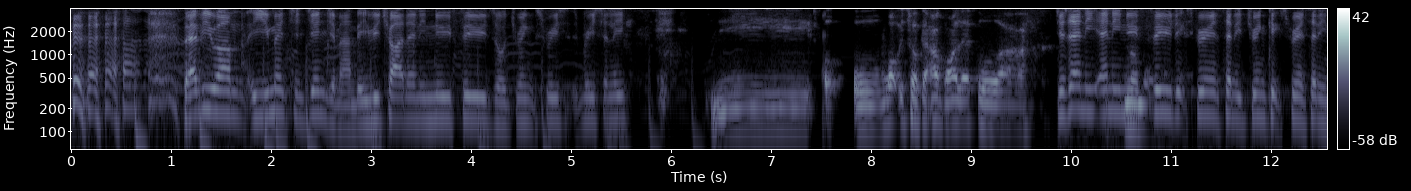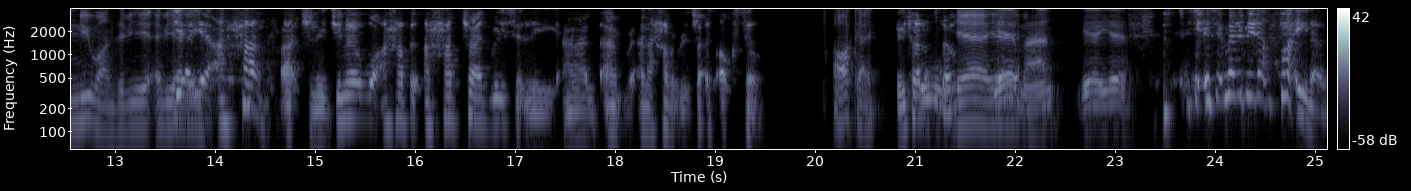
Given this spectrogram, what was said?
but have you um? You mentioned ginger, man. But have you tried any new foods or drinks rec- recently? The, or, or what we talking alcoholic or uh, Just any any new Normal. food experience, any drink experience, any new ones? Have you have you? yeah ever- yeah I have actually. Do you know what I have I have tried recently and I, I and I haven't really tried it's oxtail. Oh, okay. Have you tried Ooh. oxtail? Yeah, yeah. yeah, yeah. man. Yeah, yeah. Is, is it- is it meant to be that fatty though?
